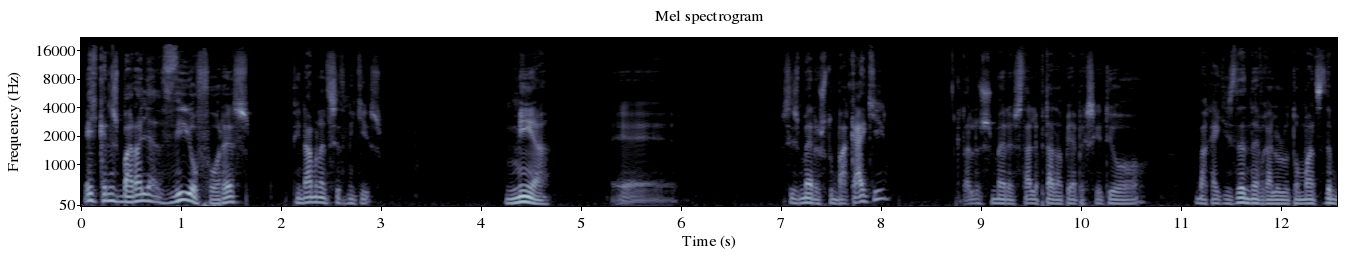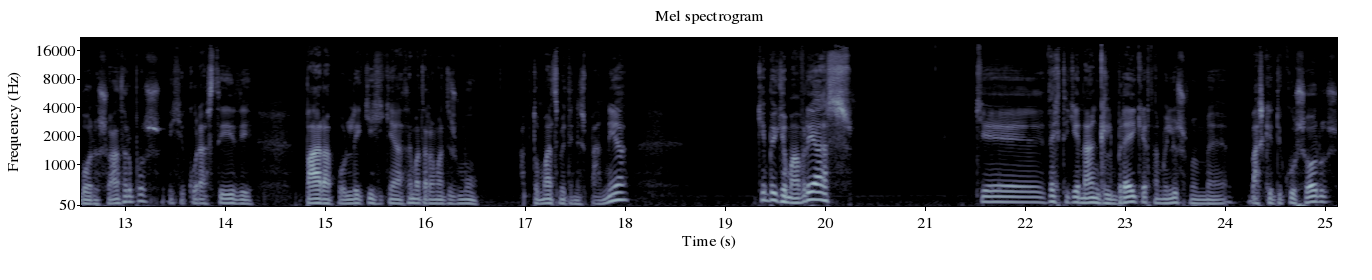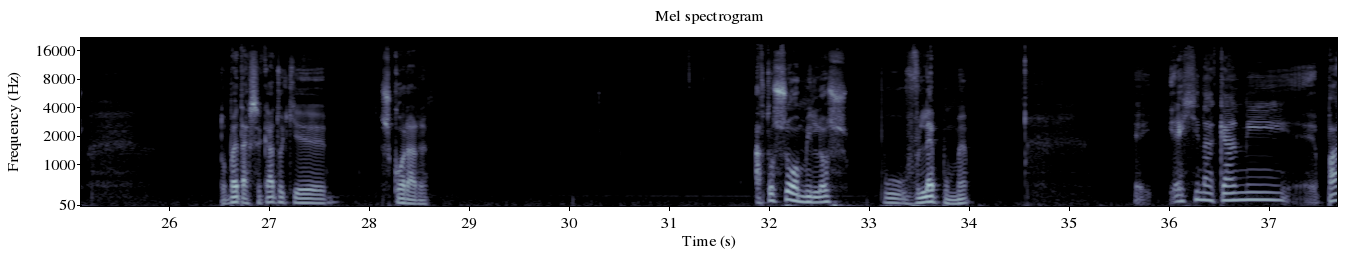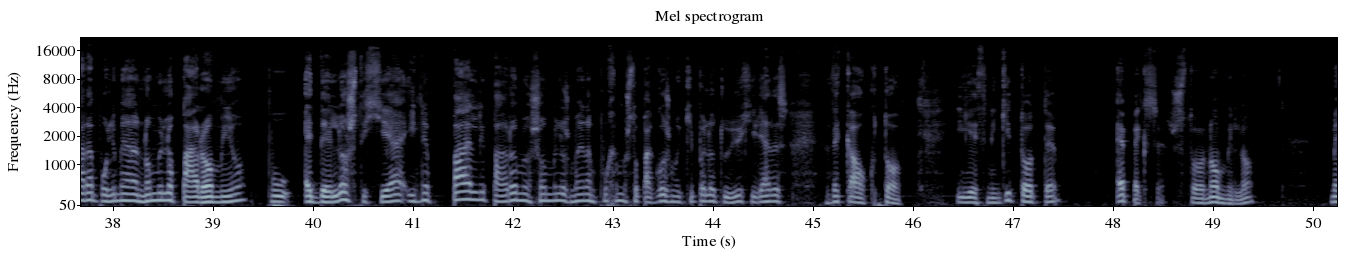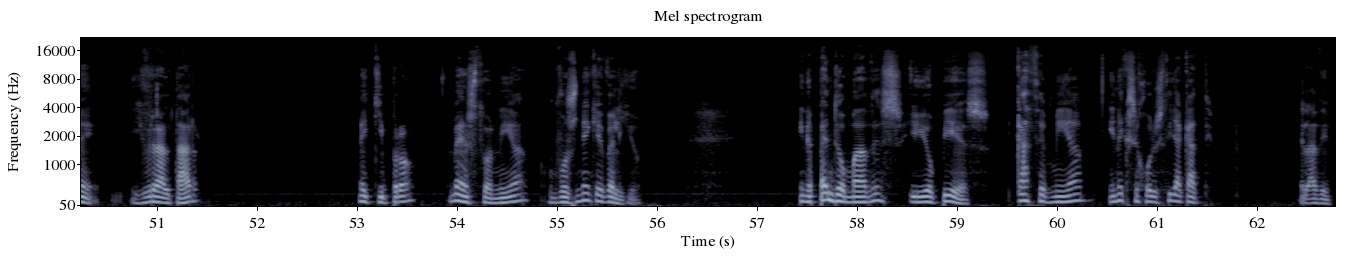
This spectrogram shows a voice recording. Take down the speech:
έχει κάνει μπαράλια δύο φορές την άμυνα της εθνικής. Μία ε, στις μέρες του Μπακάκη, και τα λέω στις μέρες, στα λεπτά τα οποία έπαιξε, γιατί ο Μπακάκης δεν έβγαλε όλο το μάτς, δεν μπόρεσε ο άνθρωπος. Είχε κουραστεί ήδη πάρα πολύ και είχε και ένα θέμα τραυματισμού από το μάτς με την Ισπανία. Και είπε και ο Μαυρίας και δέχτηκε ένα angle breaker. Θα μιλήσουμε με μπασκετικούς όρους. Το πέταξε κάτω και σκόραρε αυτός ο όμιλος που βλέπουμε ε, έχει να κάνει ε, πάρα πολύ με έναν όμιλο παρόμοιο που εντελώς τυχαία είναι πάλι παρόμοιος όμιλος με έναν που είχαμε στο παγκόσμιο κύπελο του 2018. Η Εθνική τότε έπαιξε στον όμιλο με Γιβραλτάρ, με Κύπρο, με Εσθονία, Βοσνία και Βέλγιο. Είναι πέντε ομάδες οι οποίες κάθε μία είναι ξεχωριστή για κάτι. Δηλαδή,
